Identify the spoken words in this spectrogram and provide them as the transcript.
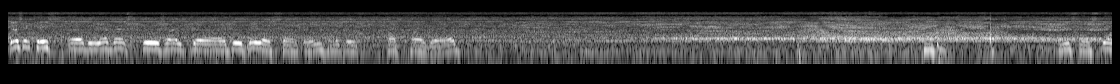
just in case uh, the air vents do like uh, debris or something, which is probably good. this is still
